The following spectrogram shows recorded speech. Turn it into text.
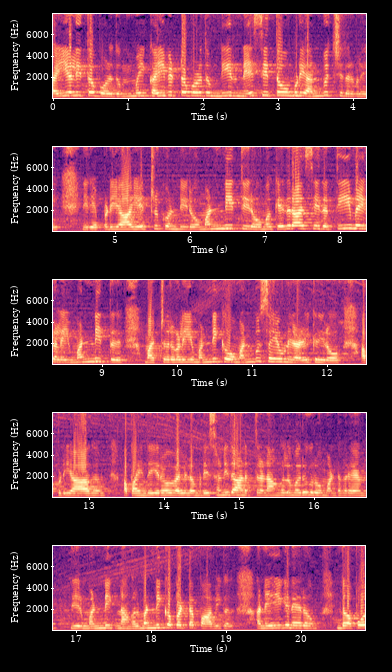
கையளித்த பொழுதும் உம்மை கைவிட்ட பொழுதும் நீர் நேசித்த உம்முடைய அன்பு சிதர்களை நீர் எப்படியா ஏற்று ஏற்றுக்கொண்டீரோ மன்னித்தீரோ உமக்கு எதிராக செய்த தீமைகளை மன்னித்து மற்றவர்களையும் மன்னிக்கவும் அன்பு செய்யவும் நீர் அழைக்கிறீரோ. அப்படியாக அப்பா இந்த இரவு வேலையில் நம்முடைய சன்னிதானத்தில் நாங்களும் வருகிறோம் ஆண்டவரே. நீர் மன்னி நாங்கள் மன்னிக்கப்பட்ட பாவிகள். அநேக நேரம் இந்த அப்போ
